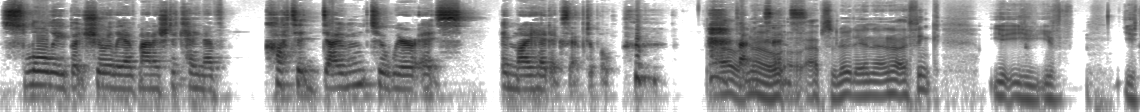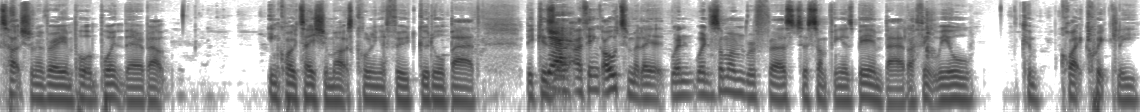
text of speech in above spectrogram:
slowly but surely, I've managed to kind of cut it down to where it's in my head acceptable. oh no, absolutely, and, and I think you, you you've you touched on a very important point there about in quotation marks calling a food good or bad because yeah. I, I, think ultimately when when someone refers to something as being bad i think we all can quite quickly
